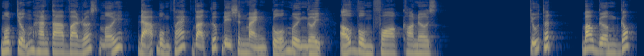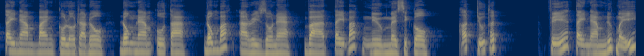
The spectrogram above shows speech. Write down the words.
một chủng hanta virus mới đã bùng phát và cướp đi sinh mạng của 10 người ở vùng Four Corners. Chú thích, bao gồm gốc Tây Nam bang Colorado, Đông Nam Utah, Đông Bắc Arizona và Tây Bắc New Mexico. Hết chú thích. Phía Tây Nam nước Mỹ,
